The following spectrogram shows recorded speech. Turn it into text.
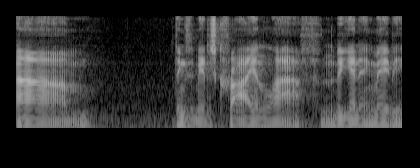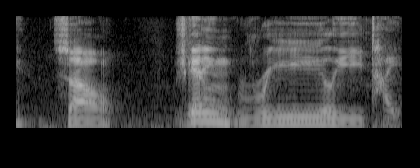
Um, things that made us cry and laugh in the beginning, maybe. So, just Yeah. getting really tight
